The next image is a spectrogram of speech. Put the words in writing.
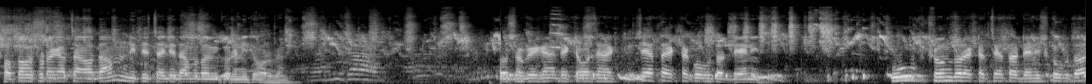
সতেরোশো টাকা চাওয়া দাম। নিতে চাইলে দামাদামি করে নিতে পারবেন। দর্শক, এখানে দেখতে পাচ্ছেন চেতা একটা কবুতর ড্যানিশ খুব সুন্দর একটা চেতা ড্যানিশ কবুতর।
